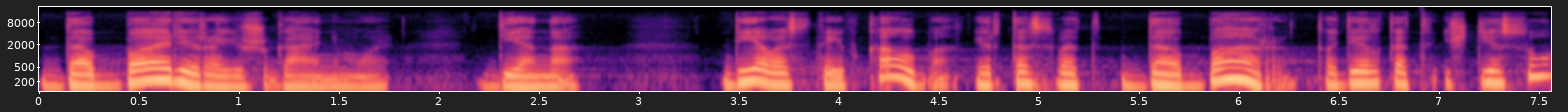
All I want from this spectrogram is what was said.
dabar yra išganimo diena. Dievas taip kalba ir tas vad dabar, todėl kad iš tiesų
